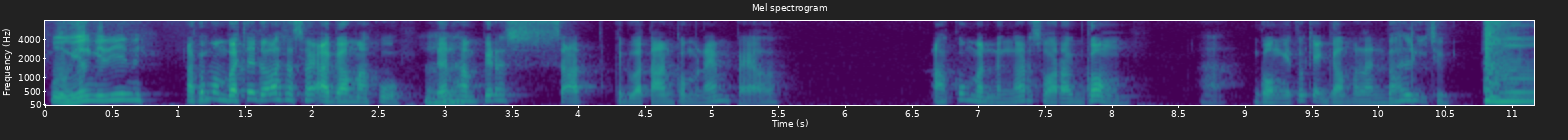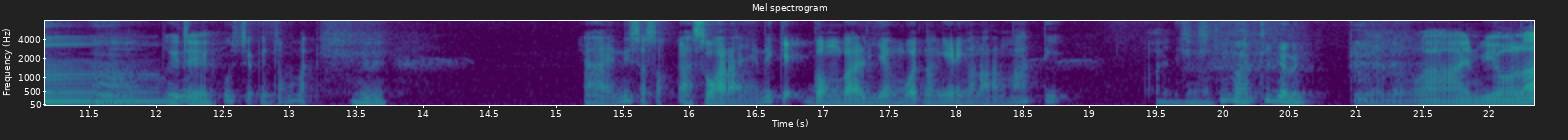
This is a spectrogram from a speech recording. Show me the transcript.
Puyeng jadi ini. Aku membaca doa sesuai agamaku dan Mhm. hampir saat kedua tanganku menempel, aku mendengar suara gong. Nah, gong itu kayak gamelan Bali cuy. Hmm, gitu ya. Buset, kenceng amat. Gini. Nah, ini sosok ah, suaranya ini kayak gong Bali yang buat mengiringkan orang mati. Mati gak lu? Tidak ada yang lain biola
